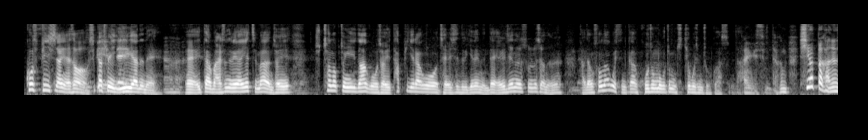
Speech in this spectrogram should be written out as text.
코스피 시장에서 시가총액 세. 2위 하는 애. 네, 이따 말씀드리겠지만 저희 추천 업종이기도 하고 저희 탑픽이라고 제시드리긴 했는데 LG에너 솔루션을 가장 선호하고 있으니까 그 종목을 좀 지켜보시면 좋을 것 같습니다. 알겠습니다. 그럼 쉬었다 가능,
